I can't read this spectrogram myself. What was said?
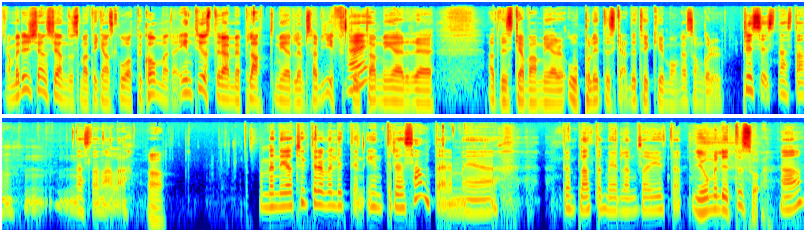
Ja, men det känns ju ändå som att det är ganska återkommande. Inte just det där med platt medlemsavgift, Nej. utan mer eh, att vi ska vara mer opolitiska. Det tycker ju många som går ur. Precis, nästan, nästan alla. Ja. Men jag tyckte det var lite intressant där med den platta medlemsavgiften. Jo, men lite så. Ja,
